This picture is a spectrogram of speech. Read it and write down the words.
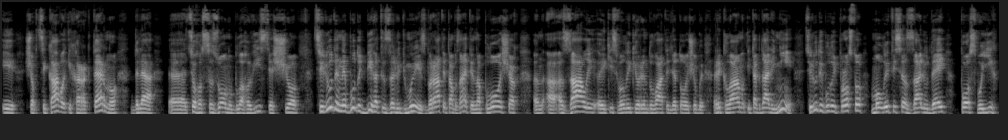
І що цікаво і характерно для цього сезону благовістя, що ці люди не будуть бігати за людьми, збирати там, знаєте, на площах е, зали е, якісь великі орендувати для того, щоб рекламу і так далі. Ні, ці люди будуть просто молитися за людей. По своїх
